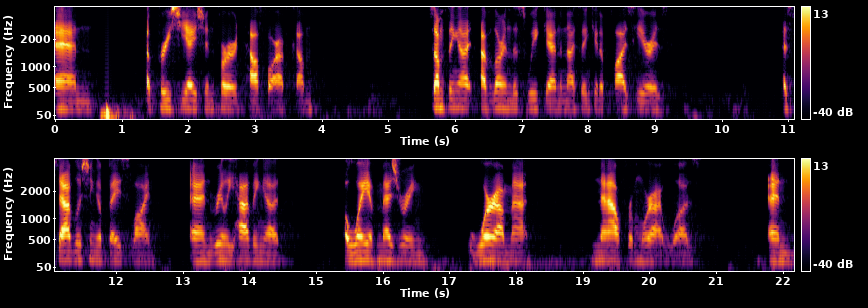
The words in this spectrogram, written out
and appreciation for how far I've come. Something I, have learned this weekend, and I think it applies here, is establishing a baseline and really having a, a way of measuring where I'm at now from where I was. And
